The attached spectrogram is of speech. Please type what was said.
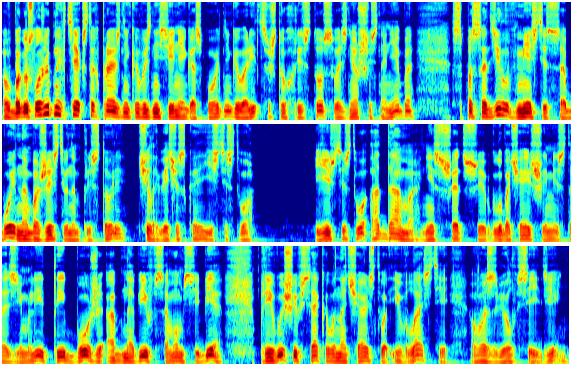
В богослужебных текстах праздника Вознесения Господня говорится, что Христос, вознесшись на небо, спосадил вместе с собой на божественном престоле человеческое естество. Естество Адама, не сшедшее в глубочайшие места земли, ты, Боже, обновив в самом себе, превыше всякого начальства и власти, возвел в сей день.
